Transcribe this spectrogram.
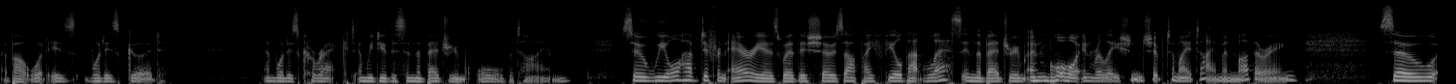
about what is what is good and what is correct. And we do this in the bedroom all the time. So we all have different areas where this shows up. I feel that less in the bedroom and more in relationship to my time and mothering. So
